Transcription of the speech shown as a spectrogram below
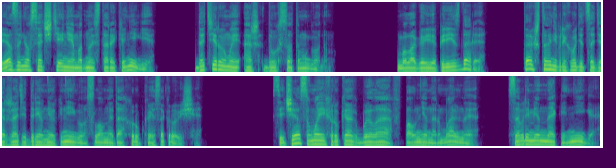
я занялся чтением одной старой книги, датируемой аж двухсотым годом. Благо, ее переиздали, так что не приходится держать и древнюю книгу, словно это хрупкое сокровище. Сейчас в моих руках была вполне нормальная, современная книга,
